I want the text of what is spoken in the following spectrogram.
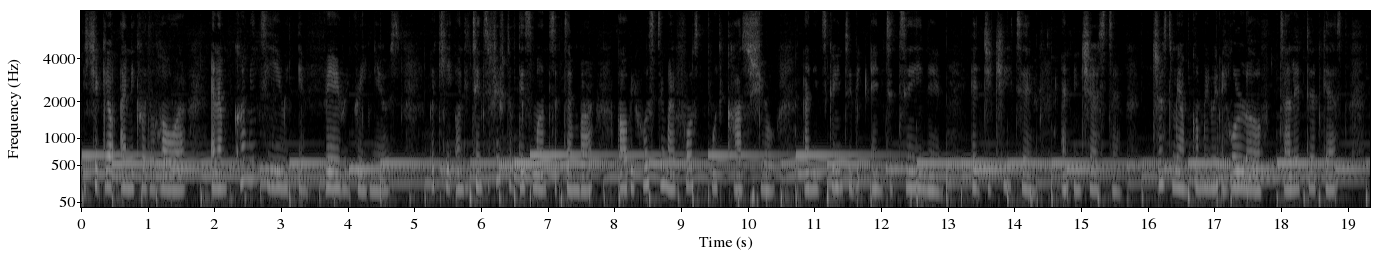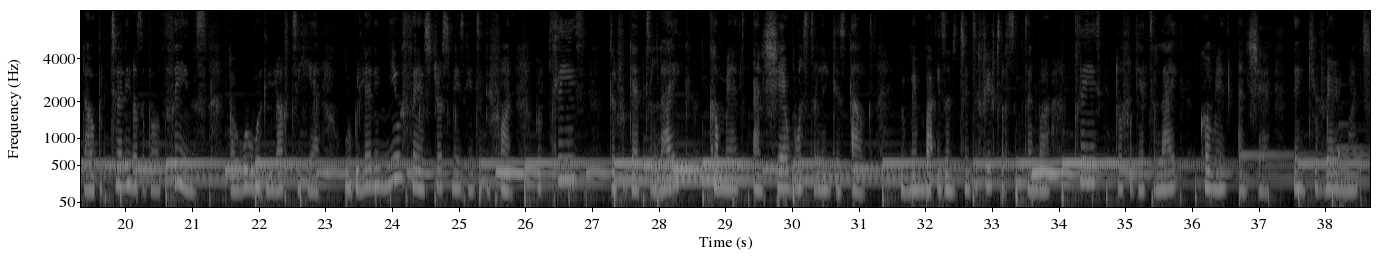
it's your girl Anikodu Hawa, and I'm coming to you with a very great news. Okay, on the 25th of this month, September, I'll be hosting my first podcast show, and it's going to be entertaining, educative, and interesting. Trust me, I'm coming with a whole lot of talented guests that will be telling us about things that we would love to hear. We'll be learning new things. Trust me, it's going to be fun. But please don't forget to like, comment, and share once the link is out. Remember, it's on the 25th of September. Please don't forget to like, comment, and share. Thank you very much.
